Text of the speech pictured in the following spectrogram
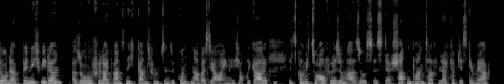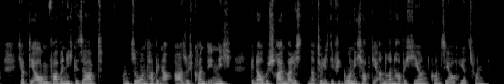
So, da bin ich wieder. Also vielleicht waren es nicht ganz 15 Sekunden, aber ist ja eigentlich auch egal. Jetzt komme ich zur Auflösung. Also es ist der Schattenpanther. Vielleicht habt ihr es gemerkt. Ich habe die Augenfarbe nicht gesagt und so und habe ihn, also ich konnte ihn nicht genau beschreiben, weil ich natürlich die Figur nicht habe. Die anderen habe ich hier und konnte sie auch jetzt von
